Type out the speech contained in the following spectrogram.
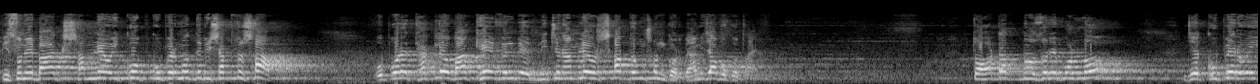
পিছনে বাঘ, সামনে ওই কূপ, কূপের মধ্যে বিষাক্ত সাপ। উপরে থাকলেও বাঘ খেয়ে ফেলবে, নিচে নামলেও সাপ দংশন করবে, আমি যাব কোথায়? তো হঠাৎ নজরে পড়ল যে কূপের ওই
